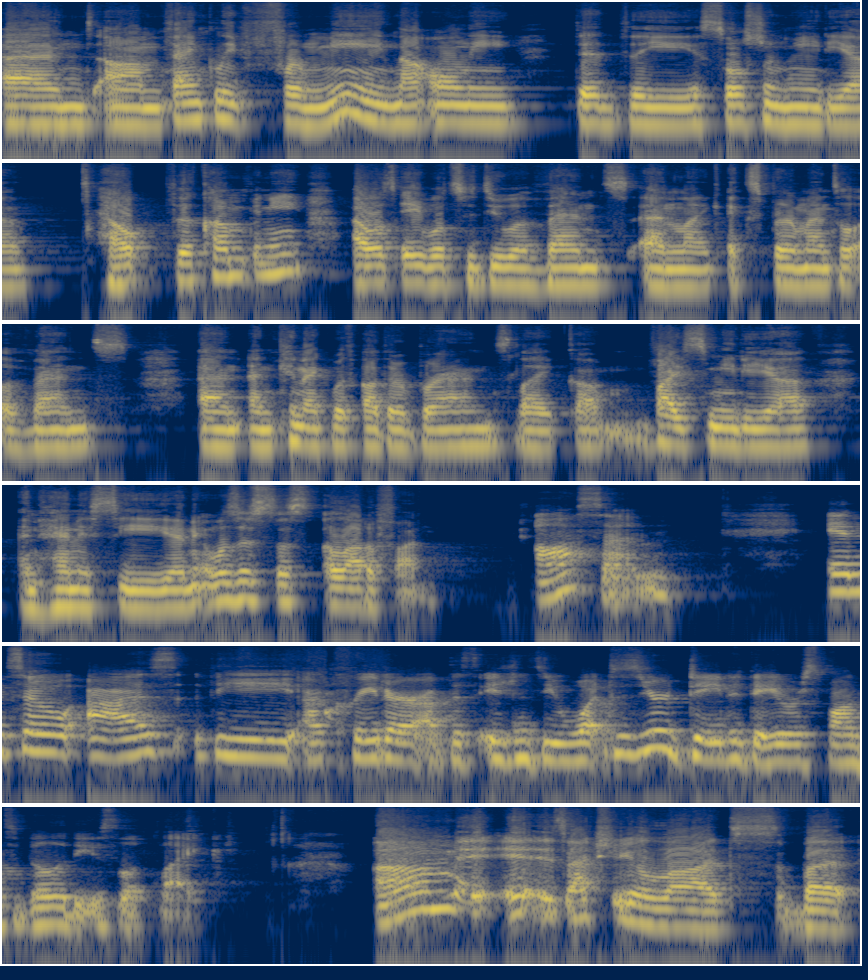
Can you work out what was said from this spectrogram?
And um, thankfully for me, not only did the social media help the company, I was able to do events and like experimental events and, and connect with other brands like um, Vice Media and Hennessy. And it was just, just a lot of fun. Awesome. And so, as the uh, creator of this agency, what does your day to day responsibilities look like? Um, it, it's actually a lot, but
